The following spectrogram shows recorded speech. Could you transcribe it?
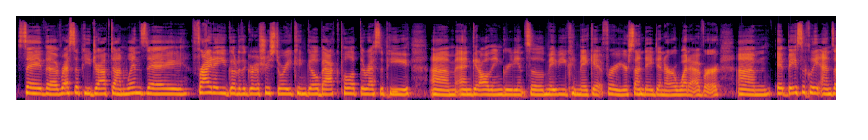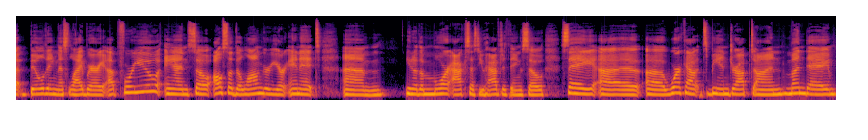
say the recipe dropped on Wednesday, Friday you go to the grocery store, you can go back, pull up the recipe, um, and get all the ingredients. So maybe you can make it for your Sunday dinner or whatever. Um, it basically ends up building this library up for you. And so also the longer you're in it, um, you know the more access you have to things so say uh, a workout's being dropped on monday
